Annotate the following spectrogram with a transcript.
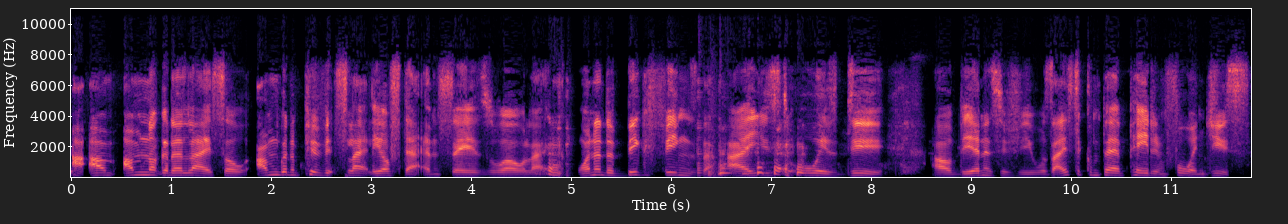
I, I'm I'm not gonna lie. So I'm gonna pivot slightly off that and say as well, like one of the big things that I used to always do, I'll be honest with you, was I used to compare paid in full and juice.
